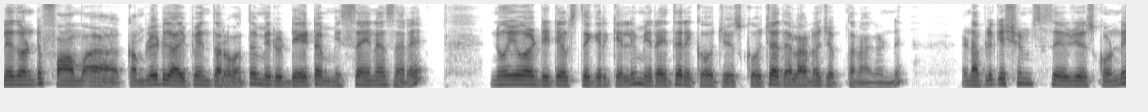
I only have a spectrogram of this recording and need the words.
లేదు అంటే ఫామ్ కంప్లీట్గా అయిపోయిన తర్వాత మీరు డేటా మిస్ అయినా సరే న్యూ యువర్ డీటెయిల్స్ దగ్గరికి వెళ్ళి మీరైతే రికవర్ చేసుకోవచ్చు. అది ఎలానో చెప్తాను ఆగండి. అండ్ అప్లికేషన్స్ సేవ్ చేసుకోండి.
